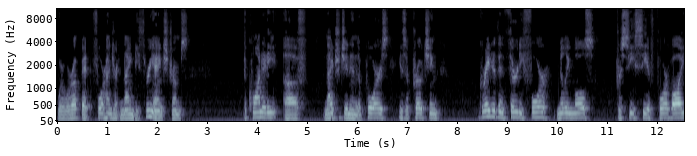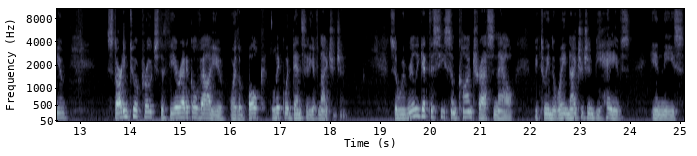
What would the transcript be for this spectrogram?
where we're up at 493 angstroms, the quantity of nitrogen in the pores is approaching greater than 34 millimoles per cc of pore volume, starting to approach the theoretical value or the bulk liquid density of nitrogen. So we really get to see some contrast now between the way nitrogen behaves in these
